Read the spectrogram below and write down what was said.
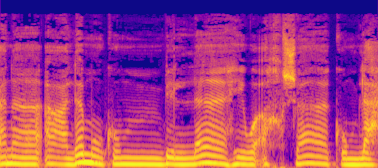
أنا أعلمكم بالله وأخشاكم له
